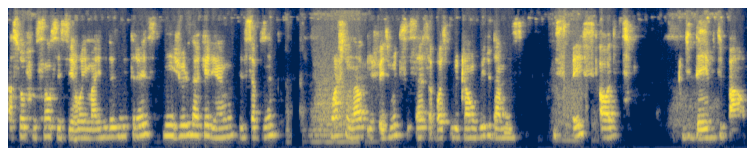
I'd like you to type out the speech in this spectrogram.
A sua função se encerrou em maio de 2013 e em julho daquele ano ele se aposentou. O astronauta fez muito sucesso após publicar um vídeo da música Space Oddity de David Bowie,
